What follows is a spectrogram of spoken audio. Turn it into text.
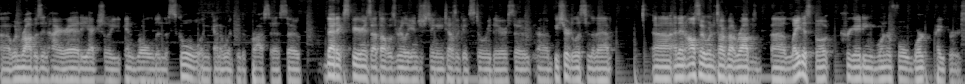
uh, when Rob was in higher ed, he actually enrolled in the school and kind of went through the process. So that experience I thought was really interesting. He tells a good story there. So uh, be sure to listen to that. Uh, and then also I want to talk about Rob's uh, latest book, Creating Wonderful Work Papers.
